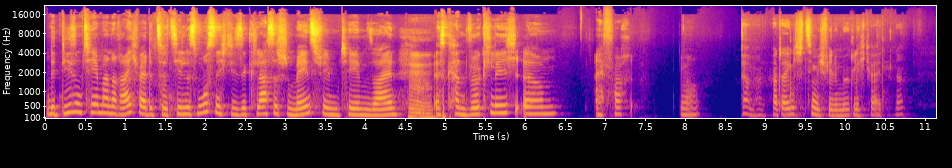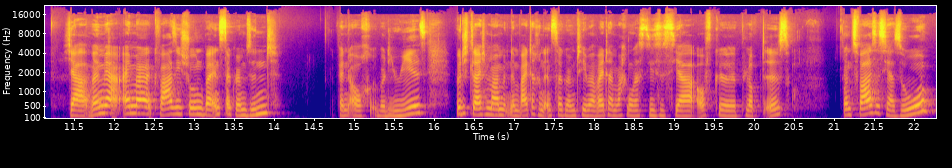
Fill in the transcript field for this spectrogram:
mit diesem Thema eine Reichweite zu erzielen, es muss nicht diese klassischen Mainstream-Themen sein. Hm. Es kann wirklich ähm, einfach, ja. Ja, man hat eigentlich ziemlich viele Möglichkeiten. Ne? Ja, wenn wir einmal quasi schon bei Instagram sind, wenn auch über die Reels, würde ich gleich mal mit einem weiteren Instagram-Thema weitermachen, was dieses Jahr aufgeploppt ist. Und zwar ist es ja so,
